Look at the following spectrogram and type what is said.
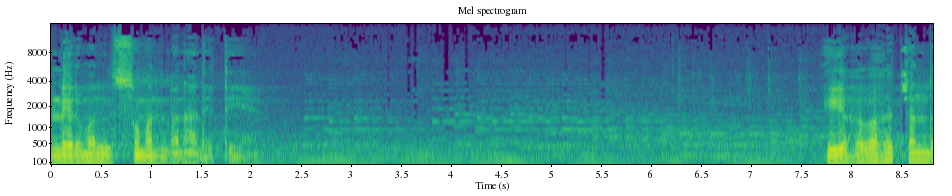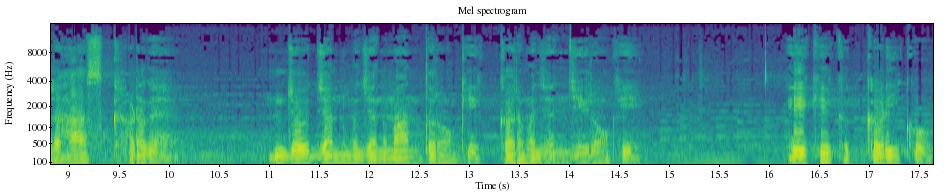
निर्मल सुमन बना देती है। यह वह चंद्रहास खड़ग है, जो जन्म जन्मांतरों की कर्म जंजीरों की एक एक कड़ी को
